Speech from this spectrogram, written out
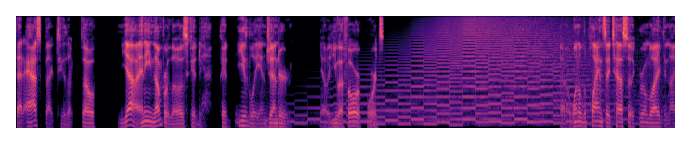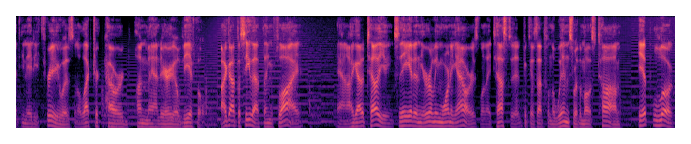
that aspect to them. So yeah, any number of those could could easily engender you know UFO reports. Uh, one of the planes they tested at Groom Lake in 1983 was an electric powered unmanned aerial vehicle. I got to see that thing fly. And I got to tell you, seeing it in the early morning hours when they tested it, because that's when the winds were the most calm, it looked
